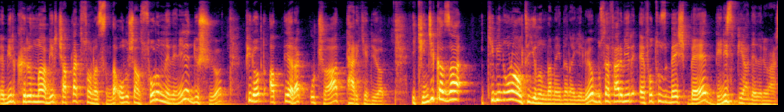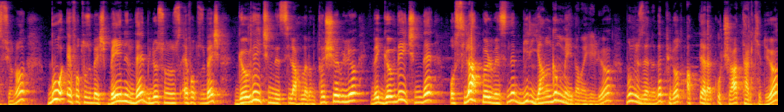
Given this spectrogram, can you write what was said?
e, bir kırılma, bir çatlak sonrasında oluşan sorun nedeniyle düşüyor. Pilot atlayarak uçağı terk ediyor. İkinci kaza 2016 yılında meydana geliyor. Bu sefer bir F-35B deniz piyadeleri versiyonu. Bu F-35B'nin de biliyorsunuz F-35 gövde içinde silahların taşıyabiliyor ve gövde içinde o silah bölmesinde bir yangın meydana geliyor. Bunun üzerine de pilot atlayarak uçağı terk ediyor.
